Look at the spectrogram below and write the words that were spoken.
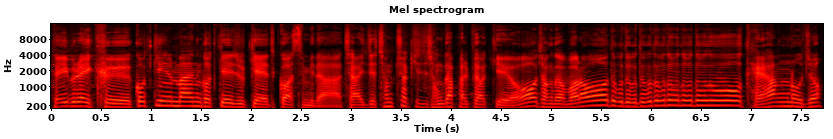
데이브레이크 꽃길만 걷게 해줄게 듣고 왔습니다. 자 이제 청취자 퀴즈 정답 발표할게요. 정답 바로 두구두구두구두구두구두구 대학로죠.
